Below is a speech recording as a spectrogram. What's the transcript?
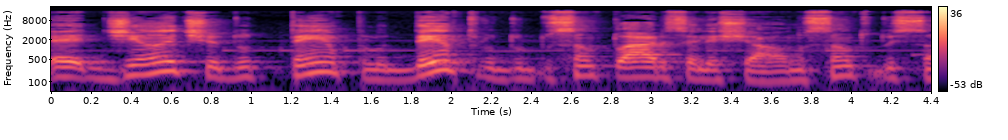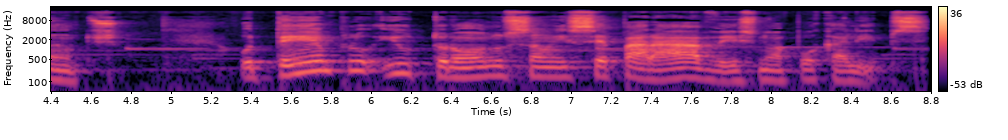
É, diante do templo, dentro do, do santuário celestial, no Santo dos Santos. O templo e o trono são inseparáveis no Apocalipse.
